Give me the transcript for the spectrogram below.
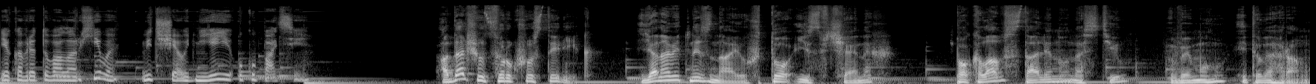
яка врятувала архіви від ще однієї окупації. А далі 46-й рік. Я навіть не знаю, хто із вчених поклав Сталіну на стіл вимогу і телеграму,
